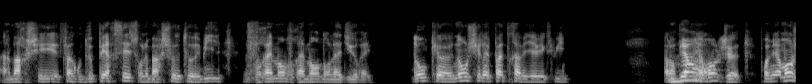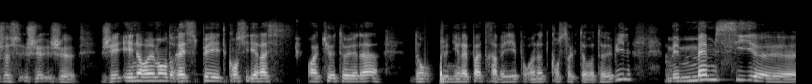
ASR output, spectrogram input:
un, marché, enfin, ou de percer sur le marché automobile vraiment, vraiment dans la durée. Donc, euh, non, je n'irai pas travailler avec lui. Alors, premièrement, je, premièrement, j'ai je, je, énormément de respect et de considération pour Akio Toyoda, donc je n'irai pas travailler pour un autre constructeur automobile. Mais même si euh,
